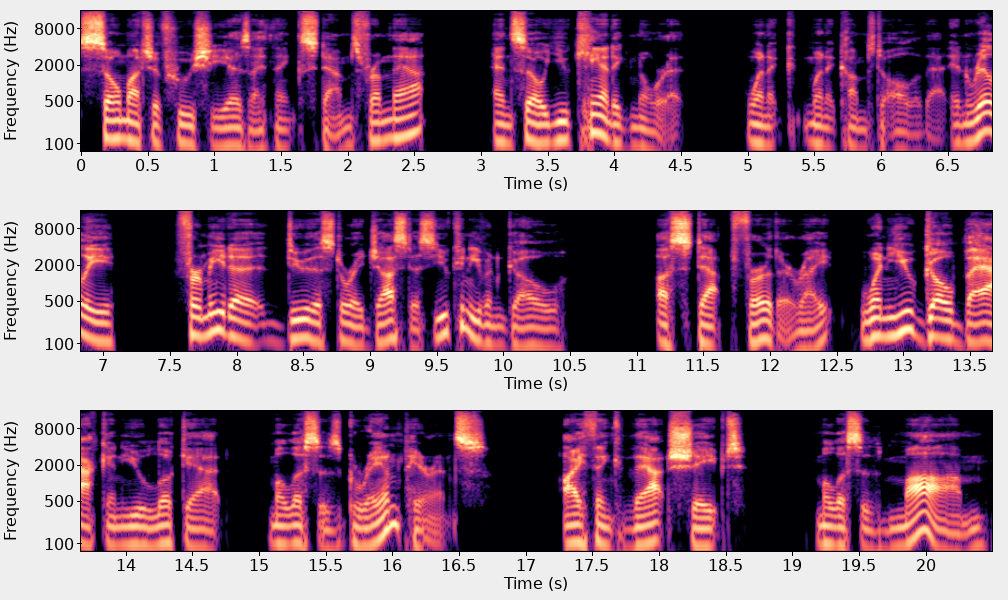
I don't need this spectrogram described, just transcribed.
so much of who she is, I think, stems from that. And so you can't ignore it when it when it comes to all of that. And really, for me to do the story justice, you can even go a step further, right? When you go back and you look at Melissa's grandparents, I think that shaped Melissa's mom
